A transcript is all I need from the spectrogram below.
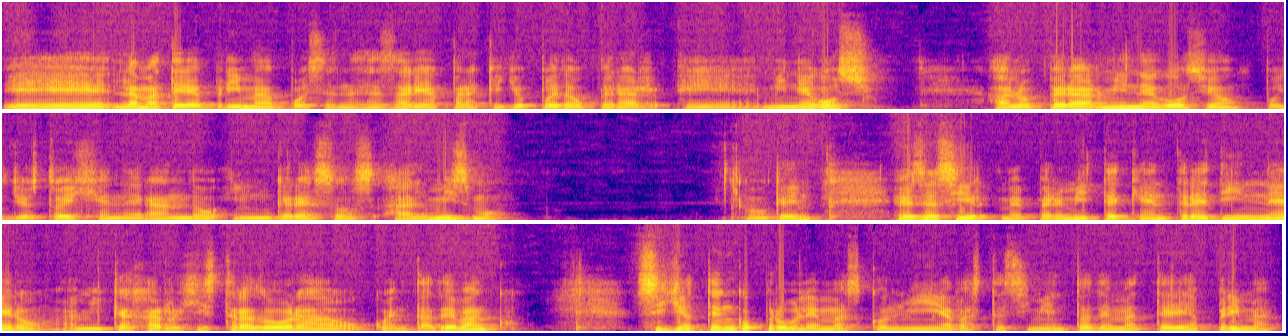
Eh, la materia prima pues es necesaria para que yo pueda operar eh, mi negocio. Al operar mi negocio pues yo estoy generando ingresos al mismo. ¿ok? Es decir, me permite que entre dinero a mi caja registradora o cuenta de banco. Si yo tengo problemas con mi abastecimiento de materia prima,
